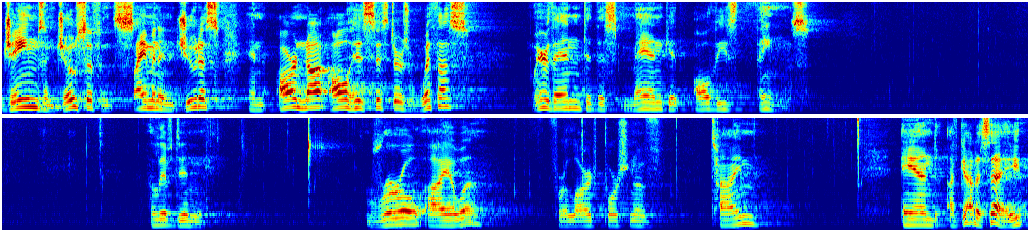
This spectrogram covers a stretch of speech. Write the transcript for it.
James and Joseph and Simon and Judas? And are not all his sisters with us? Where then did this man get all these things? I lived in rural Iowa for a large portion of time. And I've got to say,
